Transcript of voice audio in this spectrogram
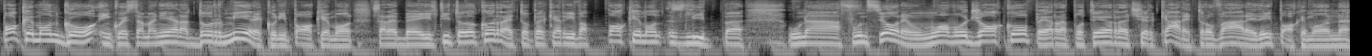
Pokémon Go, in questa maniera dormire con i Pokémon sarebbe il titolo corretto perché arriva Pokémon Sleep, una funzione, un nuovo gioco per poter cercare trovare dei Pokémon,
